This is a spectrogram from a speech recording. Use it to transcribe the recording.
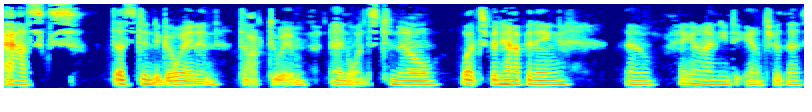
asks Dustin to go in and talk to him and wants to know what's been happening Oh, hang on, I need to answer this.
